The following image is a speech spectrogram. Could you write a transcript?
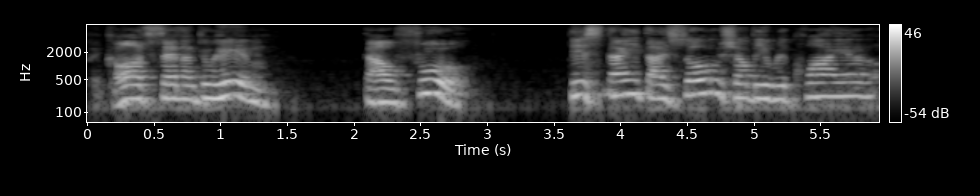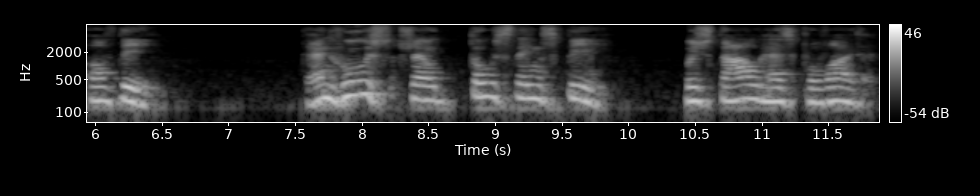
But God said unto him, Thou fool, this night thy soul shall be required of thee. Then whose shall those things be which thou hast provided?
